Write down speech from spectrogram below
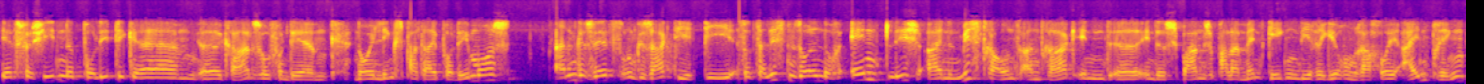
jetzt verschiedene Politiker, äh, gerade so von der neuen Linkspartei Podemos, angesetzt und gesagt, die, die Sozialisten sollen doch endlich einen Misstrauensantrag in, äh, in das spanische Parlament gegen die Regierung Rajoy einbringen,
